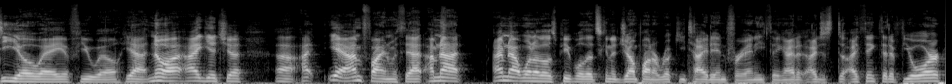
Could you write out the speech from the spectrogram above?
DOA, if you will. Yeah, no, I, I get you. Uh, I yeah, I'm fine with that. I'm not I'm not one of those people that's going to jump on a rookie tight end for anything. I, I just I think that if your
